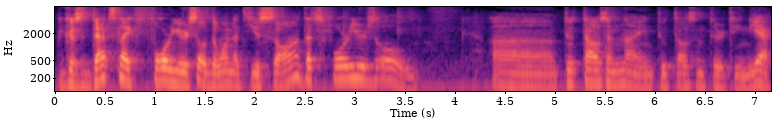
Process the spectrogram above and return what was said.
because that's like four years old. The one that you saw that's four years old. Uh, 2009 2013 yeah.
